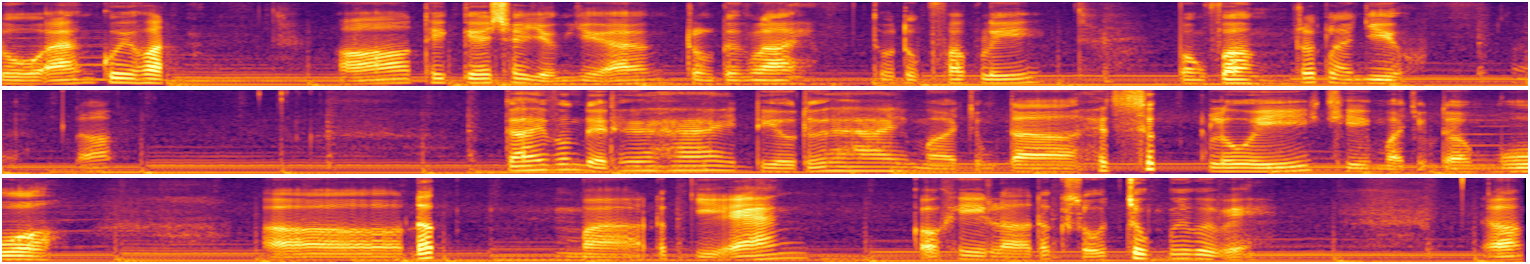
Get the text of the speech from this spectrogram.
đồ án quy hoạch ở thiết kế xây dựng dự án trong tương lai thủ tục pháp lý vân vân rất là nhiều. Đó cái vấn đề thứ hai điều thứ hai mà chúng ta hết sức lưu ý khi mà chúng ta mua uh, đất mà đất dự án có khi là đất sổ chung với quý vị. Đó.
